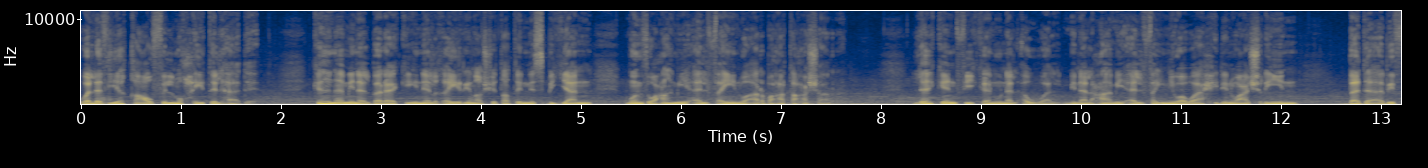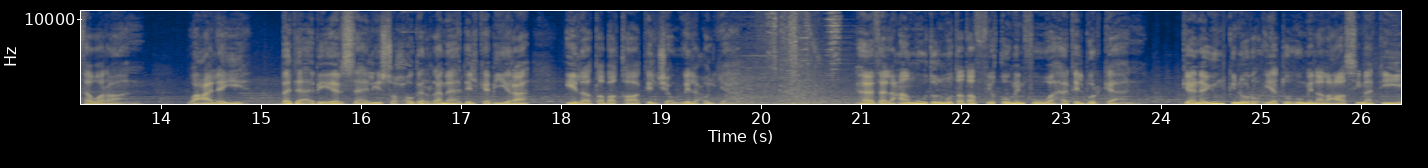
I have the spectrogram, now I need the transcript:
والذي يقع في المحيط الهادئ. كان من البراكين الغير نشطة نسبيا منذ عام 2014 لكن في كانون الأول من العام 2021 بدأ بالثوران وعليه بدأ بإرسال سحب الرماد الكبيرة إلى طبقات الجو العليا. هذا العمود المتدفق من فوهة البركان. كان يمكن رؤيته من العاصمة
